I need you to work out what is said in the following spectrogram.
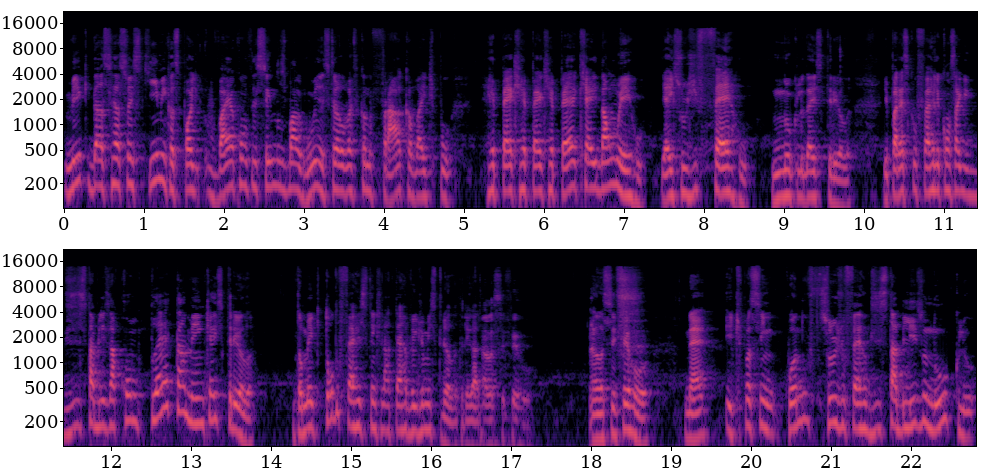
meio que das reações químicas pode, vai acontecendo nos bagulhos, a estrela vai ficando fraca, vai tipo, repete, repete, repete, aí dá um erro. E aí surge ferro no núcleo da estrela. E parece que o ferro ele consegue desestabilizar completamente a estrela. Então meio que todo o ferro existente na Terra veio de uma estrela, tá ligado? Ela se ferrou. Ela se ferrou, né? E tipo assim, quando surge o ferro, desestabiliza o núcleo,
